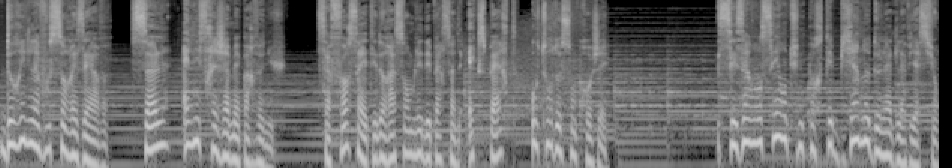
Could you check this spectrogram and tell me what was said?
Dorine l'avoue sans réserve. Seule, elle n'y serait jamais parvenue. Sa force a été de rassembler des personnes expertes autour de son projet. Ces avancées ont une portée bien au-delà de l'aviation.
